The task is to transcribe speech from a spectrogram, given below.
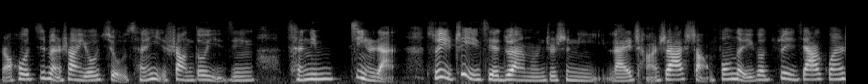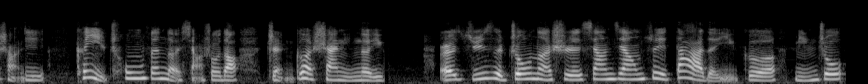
然后基本上有九层以上都已经层林尽染，所以这一阶段呢，就是你来长沙赏枫的一个最佳观赏地，可以充分的享受到整个山林的一，而橘子洲呢，是湘江最大的一个明洲。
